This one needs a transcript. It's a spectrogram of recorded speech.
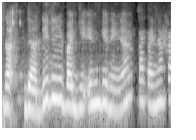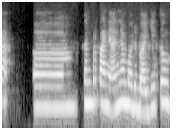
Nggak, jadi dibagiin gininya katanya kak. Eh, kan pertanyaannya mau dibagi tuh.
